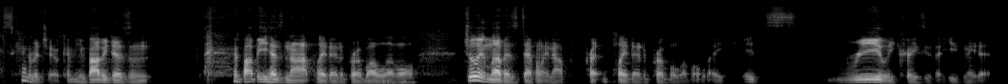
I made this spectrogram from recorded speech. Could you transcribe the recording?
it's kind of a joke. I mean, Bobby doesn't. Bobby has not played at a Pro Bowl level. Julian Love has definitely not pre- played at a Pro Bowl level. Like it's really crazy that he's made it.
